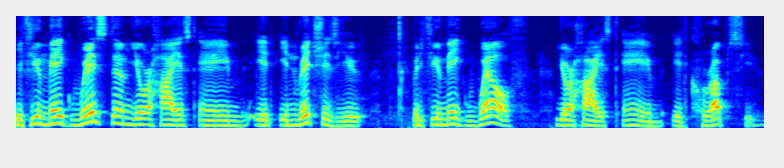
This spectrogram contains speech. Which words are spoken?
If you make wisdom your highest aim, it enriches you. But if you make wealth your highest aim, it corrupts you.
